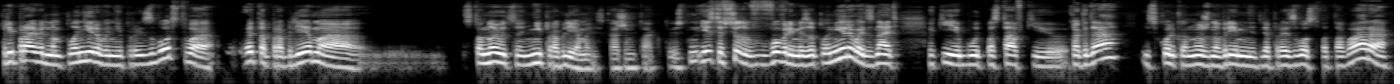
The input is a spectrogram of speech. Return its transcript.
при правильном планировании производства, эта проблема становится не проблемой, скажем так. То есть, ну, если все вовремя запланировать, знать, какие будут поставки, когда и сколько нужно времени для производства товара,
